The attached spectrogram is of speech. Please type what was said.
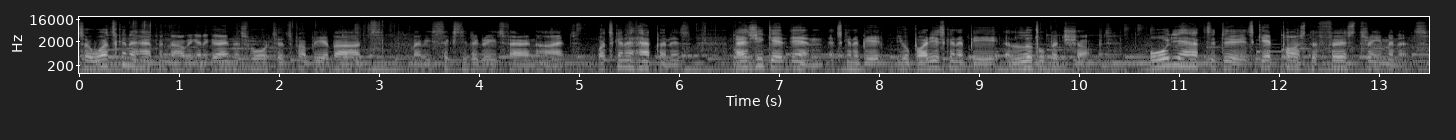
So what's going to happen now, we're going to go in this water, it's probably about maybe 60 degrees Fahrenheit. What's going to happen is, as you get in, it's going to be, your body is going to be a little bit shocked. All you have to do is get past the first three minutes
